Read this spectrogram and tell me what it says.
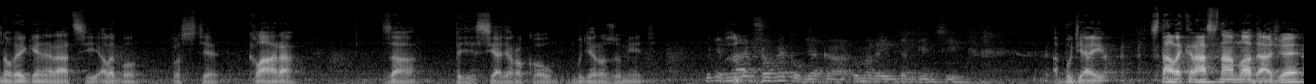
novej generácii, alebo proste Klára za 50 rokov bude rozumieť. Bude v najlepšom veku vďaka umelej inteligencii. A bude aj stále krásná mladá, že?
